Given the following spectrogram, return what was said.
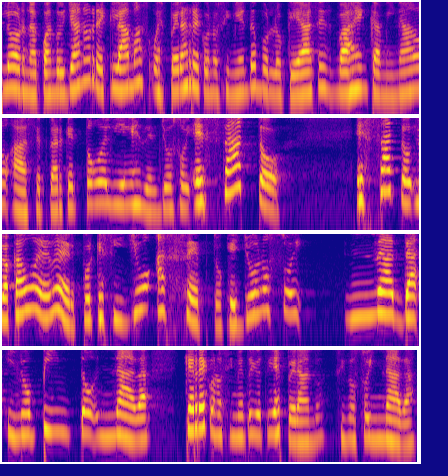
Lorna, cuando ya no reclamas o esperas reconocimiento por lo que haces, vas encaminado a aceptar que todo el bien es del yo soy. Exacto, exacto, lo acabo de ver, porque si yo acepto que yo no soy nada y no pinto nada, ¿qué reconocimiento yo estoy esperando si no soy nada?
